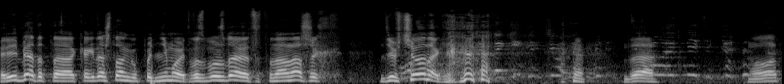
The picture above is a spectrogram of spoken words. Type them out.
ребята-то, когда штангу поднимают, возбуждаются-то на наших девчонок. Таких девчонок. Да. Вот,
